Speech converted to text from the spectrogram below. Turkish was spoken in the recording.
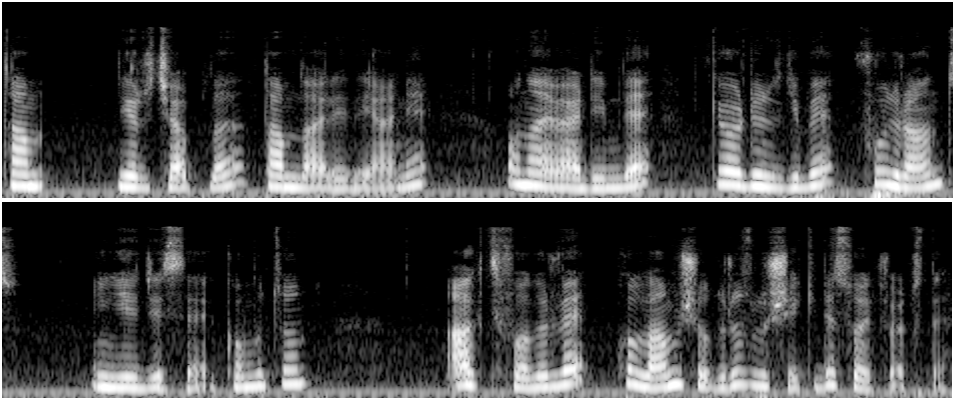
Tam yarıçaplı, tam daireli yani. Onay verdiğimde gördüğünüz gibi full round İngilizcesi komutun aktif olur ve kullanmış oluruz bu şekilde SolidWorks'te.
